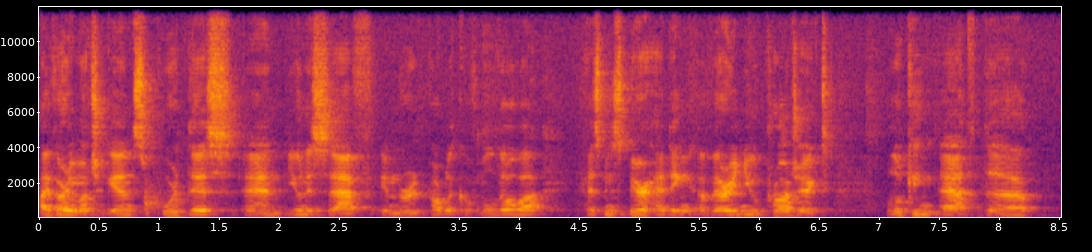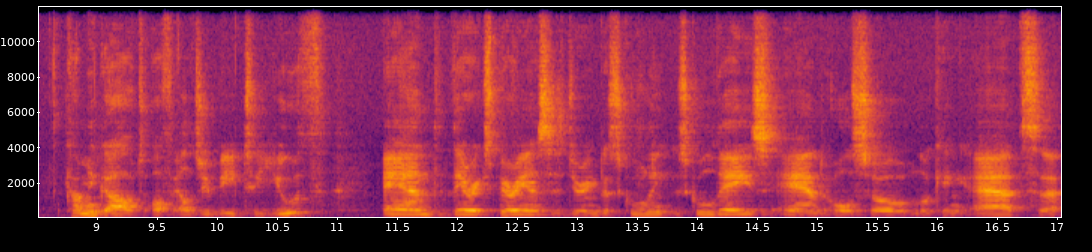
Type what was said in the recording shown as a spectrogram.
I very much again support this and UNICEF in the Republic of Moldova has been spearheading a very new project looking at the coming out of LGBT to youth and their experiences during the schooling, school days and also looking at uh,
